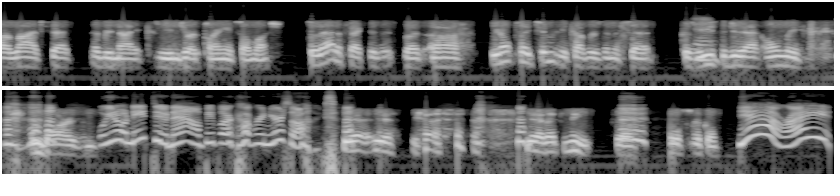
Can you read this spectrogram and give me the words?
our live set every night because we enjoyed playing it so much. So that affected it, but uh, we don't play too many covers in a set because yeah. we used to do that only in bars. And, well, you don't need to now. People are covering your songs. yeah, yeah, yeah, yeah. That's neat. So full circle. Yeah, right.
